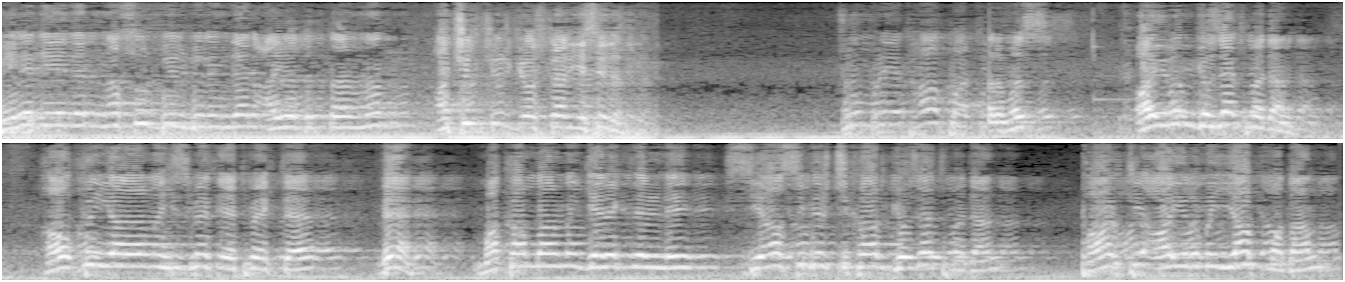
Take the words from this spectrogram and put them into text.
belediyeleri nasıl birbirinden ayırdıklarının açık bir göstergesidir. Cumhuriyet Halk Partilerimiz ayrım gözetmeden halkın yararına hizmet etmekte ve makamlarının gereklerini siyasi bir çıkar gözetmeden parti ayrımı yapmadan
